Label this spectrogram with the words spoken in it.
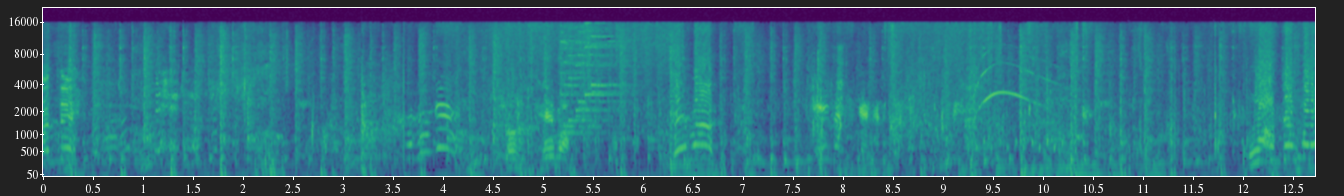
맞네. 어, 대박. 대박. 와, 딱 많아.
